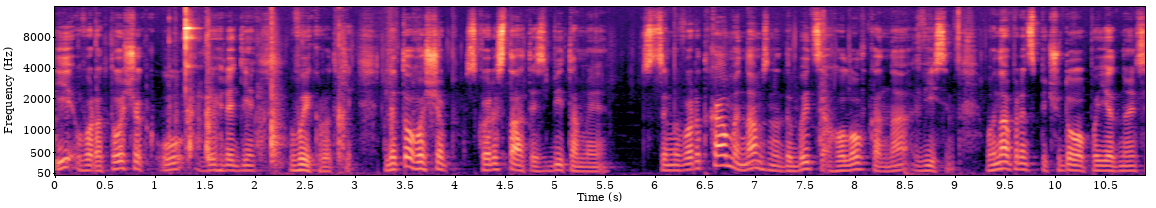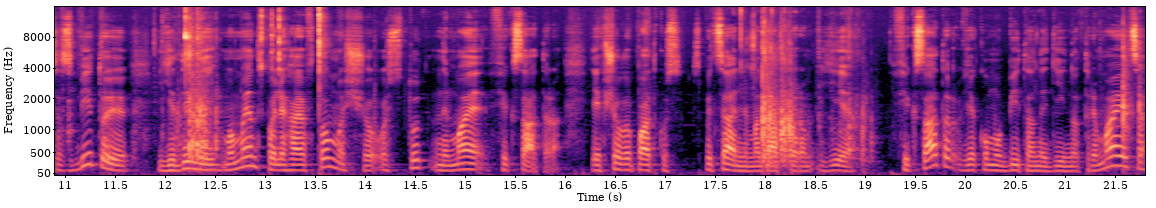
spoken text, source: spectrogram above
і вороточок у вигляді викрутки. Для того, щоб скористатись бітами з цими воротками нам знадобиться головка на 8. Вона, в принципі, чудово поєднується з бітою. Єдиний момент полягає в тому, що ось тут немає фіксатора. Якщо в випадку з спеціальним адаптером є фіксатор, в якому біта надійно тримається,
